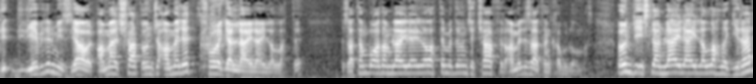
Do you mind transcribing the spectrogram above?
Di- diyebilir miyiz? Ya amel şart önce amel et sonra gel la ilahe illallah de. E zaten bu adam la ilahe illallah demeden önce kafir. Ameli zaten kabul olmaz. Önce İslam la ilahe illallah'la girer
